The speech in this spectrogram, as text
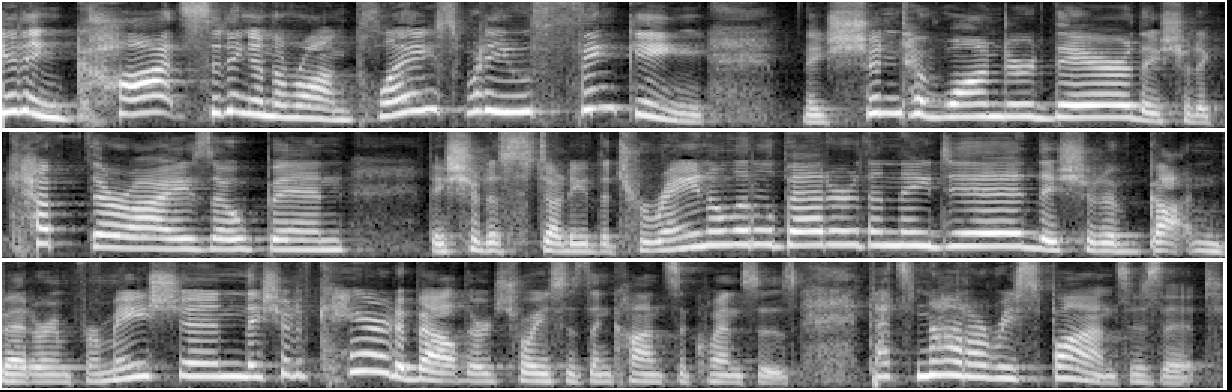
getting caught sitting in the wrong place? What are you thinking? They shouldn't have wandered there. They should have kept their eyes open. They should have studied the terrain a little better than they did. They should have gotten better information. They should have cared about their choices and consequences. That's not our response, is it?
